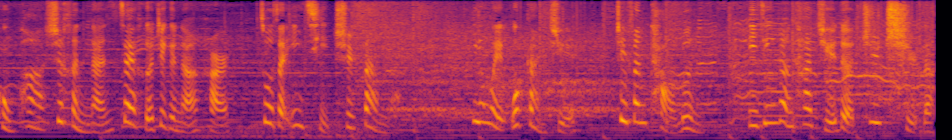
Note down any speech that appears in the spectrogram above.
恐怕是很难再和这个男孩坐在一起吃饭了，因为我感觉这番讨论已经让他觉得支持了。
